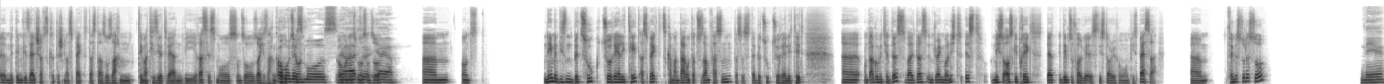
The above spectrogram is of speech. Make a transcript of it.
äh, mit dem gesellschaftskritischen Aspekt, dass da so Sachen thematisiert werden wie Rassismus und so solche Sachen, Kommunismus, Korruption, Kommunismus ja, diese, und so. Ja, ja. Ähm, und nehmen diesen Bezug zur Realität-Aspekt, das kann man darunter zusammenfassen, das ist der Bezug zur Realität, äh, und argumentieren das, weil das in Dragon Ball nicht ist, nicht so ausgeprägt, der, demzufolge ist die Story von One Piece besser. Ähm, findest du das so? Nee,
